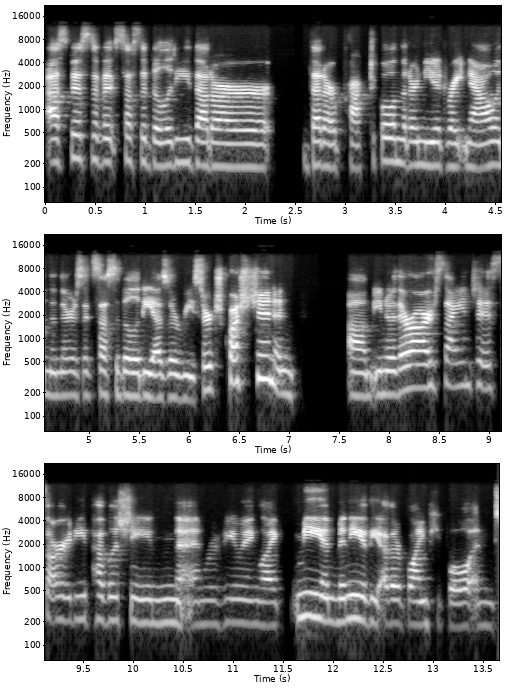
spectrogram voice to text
aspects of accessibility that are that are practical and that are needed right now, and then there's accessibility as a research question. And um, you know, there are scientists already publishing and reviewing, like me and many of the other blind people and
